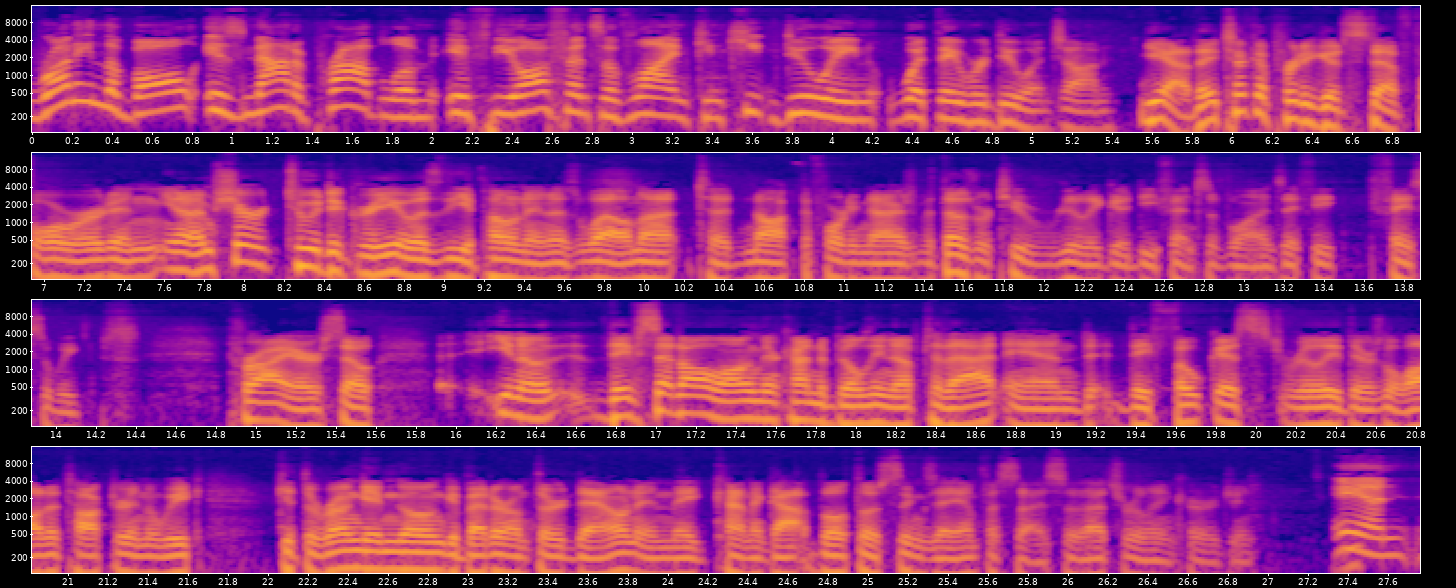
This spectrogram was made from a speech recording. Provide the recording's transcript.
running the ball is not a problem if the offensive line can keep doing what they were doing, John. Yeah, they took a pretty good step forward, and you know I'm sure to a degree it was the opponent as well. Not to knock the 49ers, but those were two really good defensive lines they fe- faced the weeks prior. So, you know they've said all along they're kind of building up to that, and they focused really. There's a lot of talk during the week. Get the run game going, get better on third down, and they kind of got both those things they emphasized. So that's really encouraging. And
